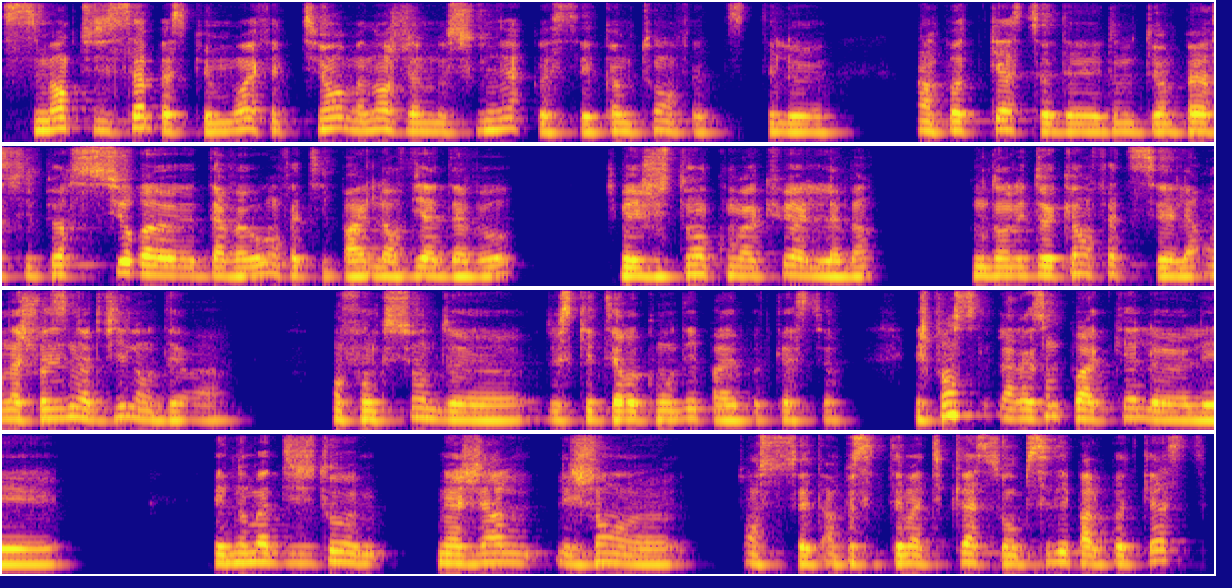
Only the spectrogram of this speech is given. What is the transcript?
C'est marrant que tu dis ça parce que moi, effectivement, maintenant, je viens de me souvenir que c'est comme toi, en fait. C'était le, un podcast de, de Empire Sleeper sur euh, Davao. En fait, ils parlaient de leur vie à Davao, qui m'avait justement convaincu à aller là-bas. Donc, dans les deux cas, en fait, c'est on a choisi notre ville en, en fonction de, de, ce qui était recommandé par les podcasters. Et je pense que la raison pour laquelle euh, les, les nomades digitaux, mais en général, les gens euh, ont cette, un peu cette thématique-là, sont obsédés par le podcast,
